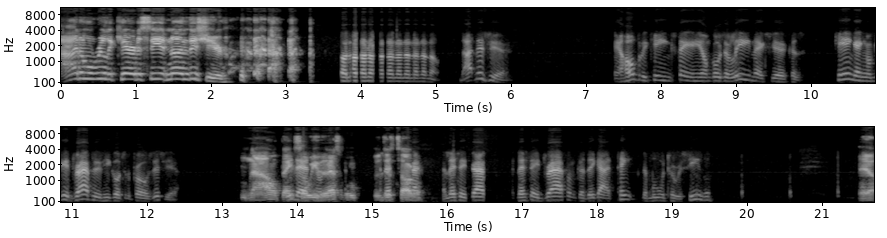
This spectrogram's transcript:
I don't really care to see it none this year. No, no, no, no, no, no, no, no, no, no, not this year. And hopefully King stay and he don't go to the league next year because King ain't gonna get drafted if he goes to the pros this year. no, I don't think He's so either. That's what we we're just talking. Unless they draft, unless they draft him because they got tape to move to receiver. Yeah.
